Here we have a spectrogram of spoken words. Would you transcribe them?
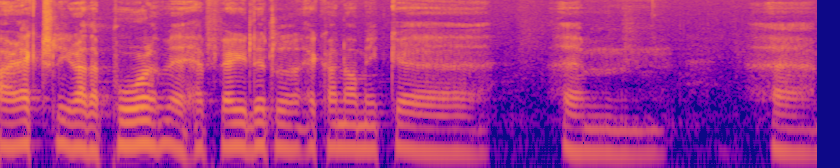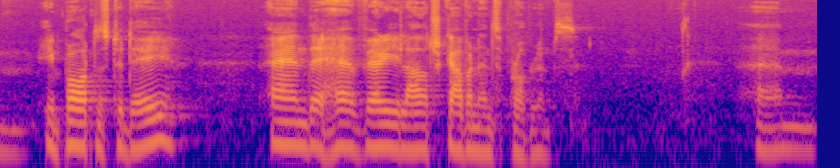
are actually rather poor. They have very little economic uh, um, um, importance today and they have very large governance problems. Um,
